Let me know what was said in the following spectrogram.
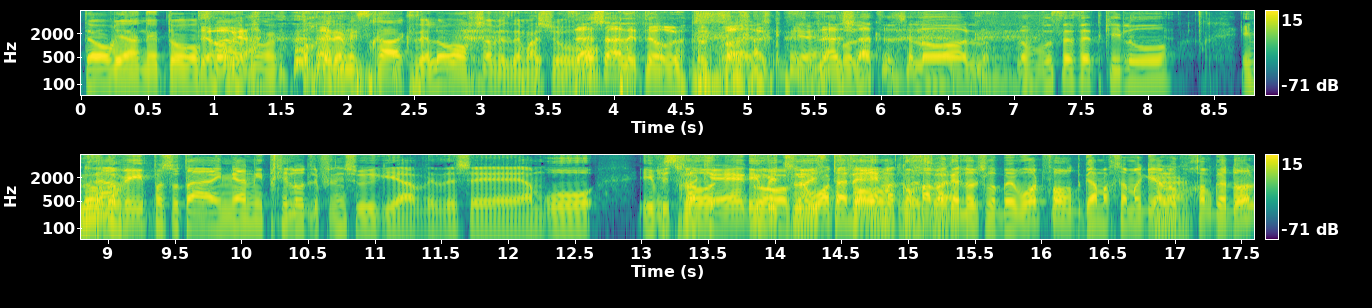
תיאוריה נטו, תיאוריה. סתם, תוך כדי משחק, זה לא עכשיו איזה משהו... זה השעה לתיאוריות ברק. כן, זה השעה. קולציה שלו לא- לא מבוססת כאילו... עם לא, זהבי, פשוט העניין התחיל עוד לפני שהוא הגיע, וזה שאמרו... איביץ' לא, לא הסתדר עם הכוכב. הגדול שלו בווטפורד, גם עכשיו מגיע לו כן. כוכב גדול,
